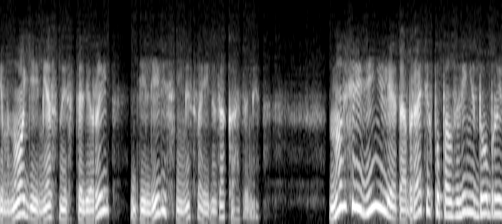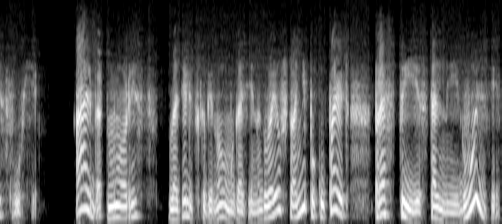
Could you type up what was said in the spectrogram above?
и многие местные столяры делились с ними своими заказами. Но в середине лета о братьях поползли недобрые слухи. Альберт Моррис, владелец кабинного магазина, говорил, что они покупают простые стальные гвозди,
